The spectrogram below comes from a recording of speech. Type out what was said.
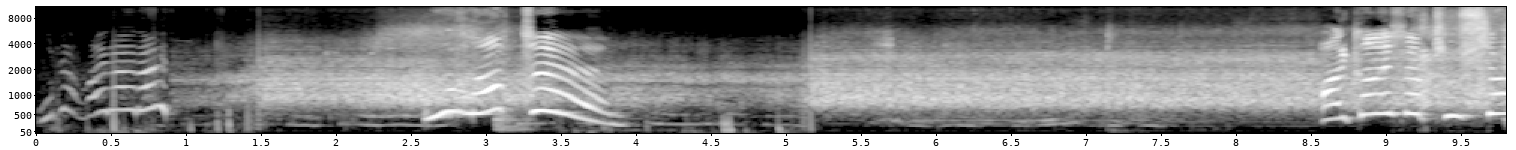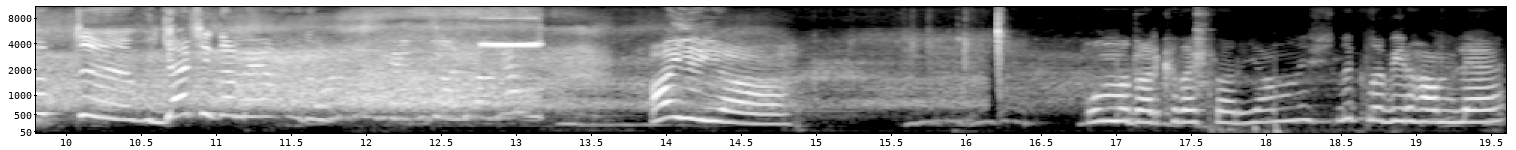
Uğur hayır hayır hayır. Uğur ne yaptın? Arkadaşlar tuş yaptı. Gerçekten ben yapmadım. Hayır ya. Olmadı arkadaşlar. Yanlışlıkla bir hamle.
